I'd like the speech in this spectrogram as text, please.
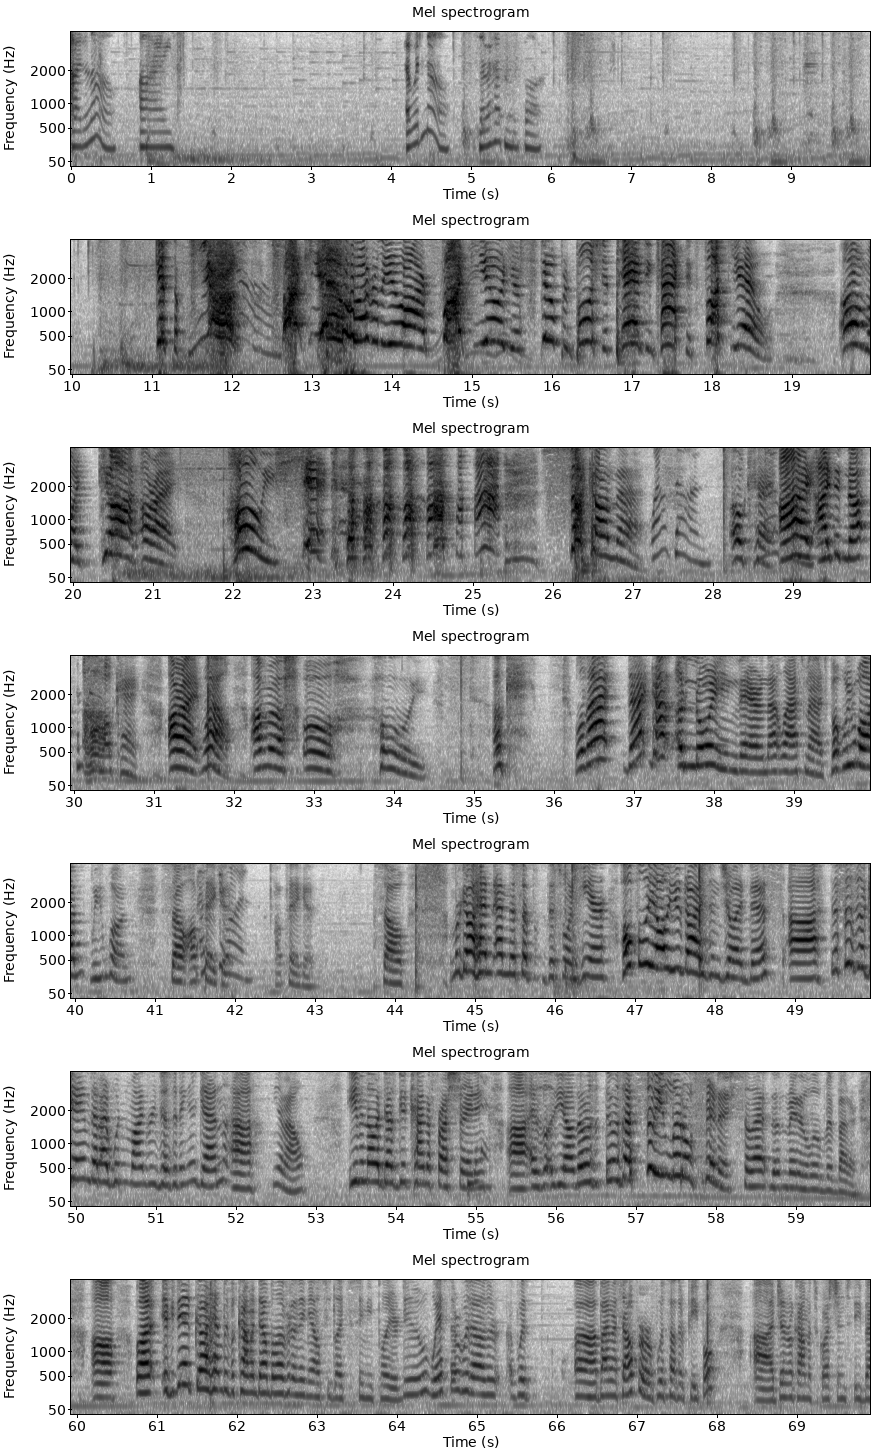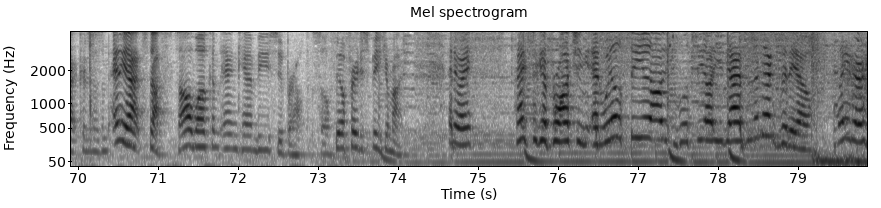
I don't know. I. I wouldn't know. It's never happened before. Get the yes! Fuck you, whoever you are. Fuck you and your stupid bullshit pansy tactics. Fuck you. Oh my god. All right. Holy shit. Suck on that. Well done. Okay, Well I I did not. Oh, okay. All right. Well, I'm a. Oh, holy. Okay. Well, that that got annoying there in that last match, but we won. We won. So I'll take it. one. I'll take it. So I'm gonna go ahead and end this up this one here. Hopefully all you guys enjoyed this. Uh, this is a game that I wouldn't mind revisiting again. Uh, you know, even though it does get kind of frustrating. Yeah. Uh, as you know, there was there was that sweet little finish, so that, that made it a little bit better. Uh, but if you did, go ahead and leave a comment down below for anything else you'd like to see me play or do with or with other with uh, by myself or with other people. Uh, general comments, questions, feedback, criticism, any of that stuff. It's all welcome and can be super helpful. So feel free to speak your mind. Anyway, thanks again for watching, and we'll see you. All, we'll see all you guys in the next video. Later.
